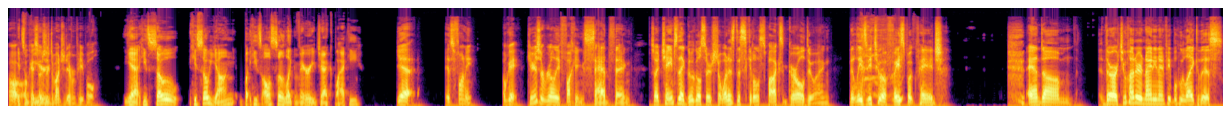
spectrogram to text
Oh, It's okay. So it's just a bunch of different people. Yeah, he's so he's so young, but he's also like very Jack Blacky. Yeah, it's funny. Okay, here's a really fucking sad thing. So I changed that Google search to what is the Skittles Box girl doing? And it leads me to a Facebook page. And um there are 299 people who like this.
